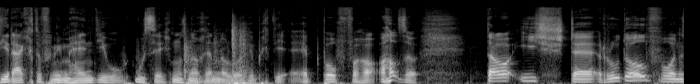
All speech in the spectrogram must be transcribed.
direkt auf meinem Handy au- raus. Ich muss nachher noch schauen, ob ich die App offen habe. Also, da ist der Rudolf, der ein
